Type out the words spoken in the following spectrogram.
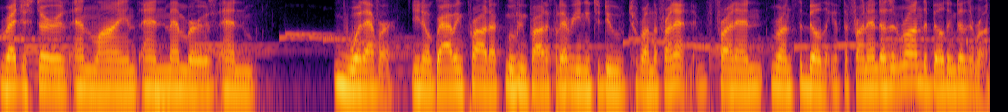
registers and lines and members and whatever you know grabbing product moving product whatever you need to do to run the front end front end runs the building if the front end doesn't run the building doesn't run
